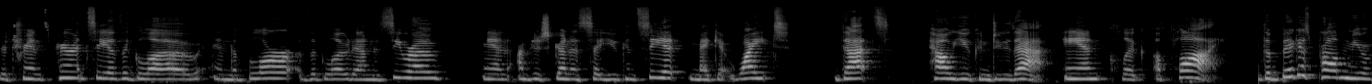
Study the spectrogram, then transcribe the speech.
the transparency of the glow, and the blur of the glow down to zero. And I'm just to, so you can see it, make it white. That's how you can do that. And click apply. The biggest problem you're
